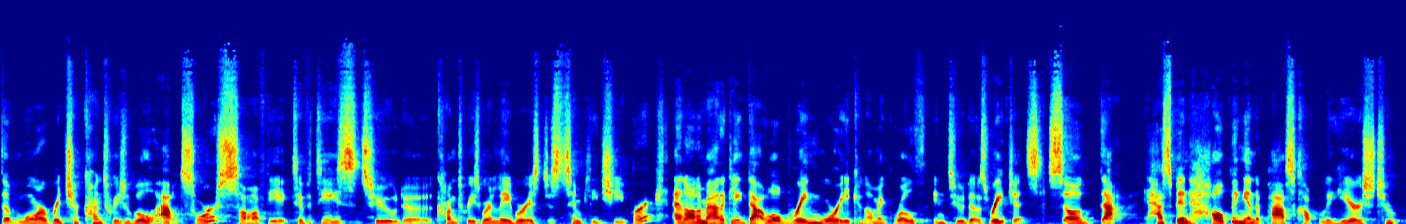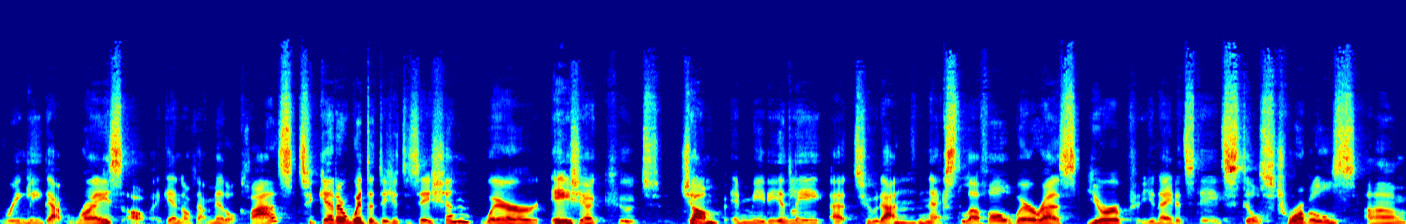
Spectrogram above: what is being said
the more richer countries will outsource some of the activities to the countries where labor is just simply cheaper. And automatically that will bring more economic growth into those regions. So that has been helping in the past couple of years to really that rise of again of that middle class together with the digitization where asia could jump immediately uh, to that mm-hmm. next level, whereas Europe, United States still struggles um,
